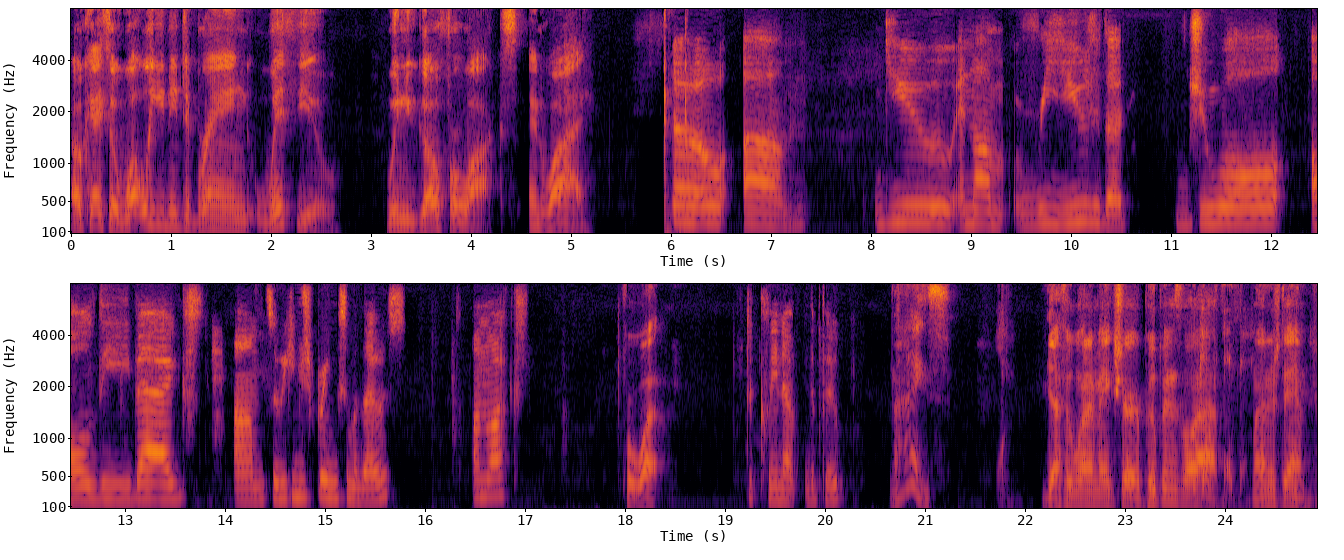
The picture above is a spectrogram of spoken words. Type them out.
Okay. So what will you need to bring with you when you go for walks and why? So um, you and mom reuse the Jewel Aldi bags. Um, so we can just bring some of those on walks For what? to clean up the poop. Nice. Yeah. Definitely want to make sure pooping is allowed. I understand,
